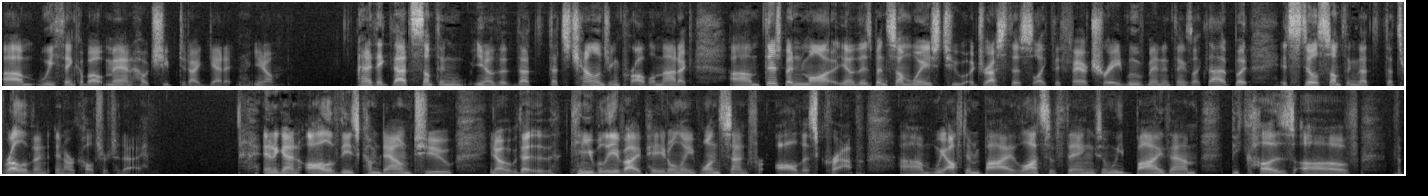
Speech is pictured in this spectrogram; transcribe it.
um, we think about man how cheap did i get it you know and I think that's something you know that, that that's challenging, problematic. Um, there's been mo- you know there's been some ways to address this, like the fair trade movement and things like that, but it's still something that's that's relevant in our culture today. And again, all of these come down to, you know, that, can you believe I paid only one cent for all this crap? Um, we often buy lots of things, and we buy them because of the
